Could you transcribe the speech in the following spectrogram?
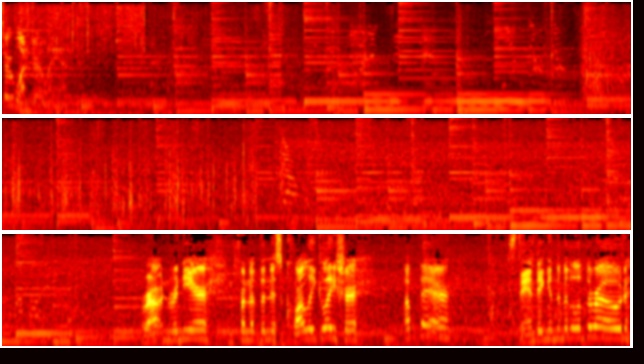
Winter Wonderland. We're out in Rainier in front of the Nisqually Glacier. Up there, standing in the middle of the road.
